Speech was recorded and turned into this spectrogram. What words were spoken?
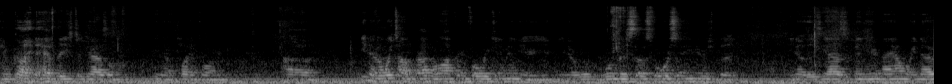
I I'm glad to have these two guys on, you know, playing for me. Uh, you know, we talked about in the locker room before we came in here. You, you know, we'll, we'll miss those four seniors, but you know, these guys have been here now. and We know,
